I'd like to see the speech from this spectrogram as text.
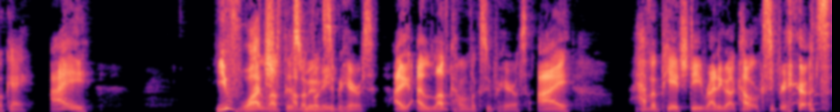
okay, I You've watched I love comic movie. book superheroes. I, I love comic book superheroes. I have a PhD writing about comic book superheroes,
